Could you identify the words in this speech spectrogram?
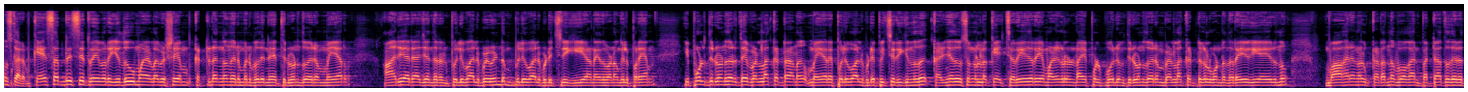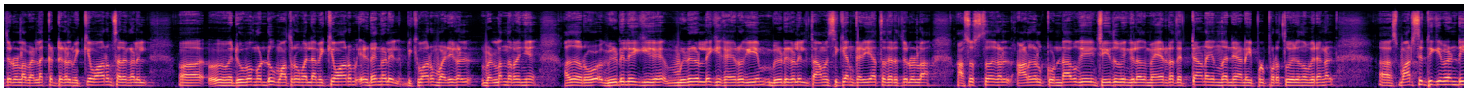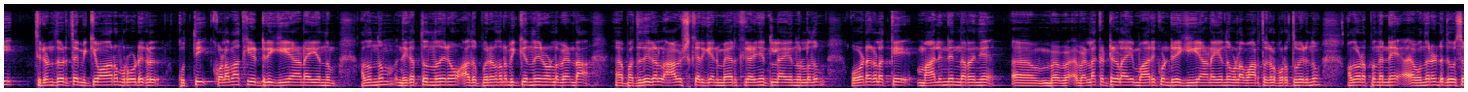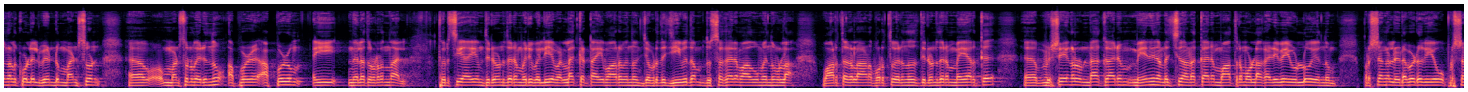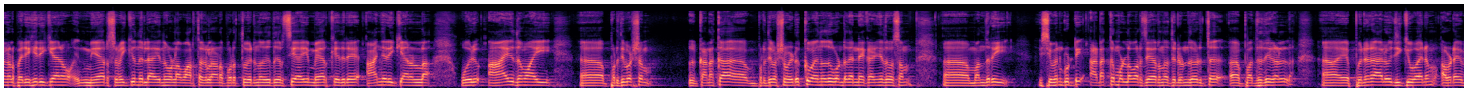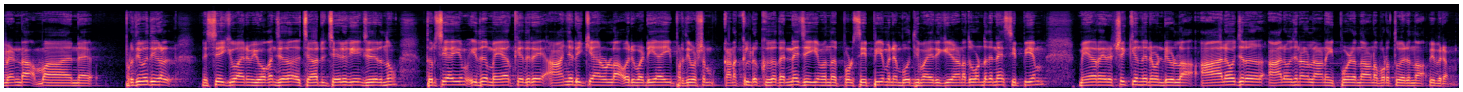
നമസ്കാരം. K S R T C driver യദുവുമായുള്ള വിഷയം കെട്ടിടങ്ങുന്നതിന് മുൻപ് തന്നെ തിരുവനന്തപുരം മേയർ ആര്യ രാജേന്ദ്രൻ പുലിവാൽ വീണ്ടും പുലിവാൽ പിടിച്ചിരിക്കുകയാണ് എന്ന് വേണമെങ്കിൽ പറയാം. ഇപ്പോൾ തിരുവനന്തപുരത്തെ വെള്ളക്കെട്ടാണ് മേയറെ പുലിവാൽ പിടിപ്പിച്ചിരിക്കുന്നത്. കഴിഞ്ഞ ദിവസങ്ങളിലൊക്കെ ചെറിയ ചെറിയ മഴകളുണ്ടായപ്പോൾ പോലും തിരുവനന്തപുരം വെള്ളക്കെട്ടുകൾ കൊണ്ട് നിറയുകയായിരുന്നു. വാഹനങ്ങൾ കടന്നു പോകാൻ പറ്റാത്ത തരത്തിലുള്ള വെള്ളക്കെട്ടുകൾ മിക്കവാറും സ്ഥലങ്ങളിൽ രൂപം കൊണ്ടു. മാത്രവുമല്ല മിക്കവാറും ഇടങ്ങളിൽ മിക്കവാറും വഴികൾ വെള്ളം നിറഞ്ഞ് അത് റോ വീടിലേക്ക് വീടുകളിലേക്ക് കയറുകയും വീടുകളിൽ താമസിക്കാൻ കഴിയാത്ത തരത്തിലുള്ള അസ്വസ്ഥതകൾ ആളുകൾക്ക് ഉണ്ടാവുകയും ചെയ്തുവെങ്കിൽ അത് മേയറുടെ തെറ്റാണ് എന്ന് തന്നെയാണ് ഇപ്പോൾ പുറത്തു വരുന്ന വിവരങ്ങൾ സ്മാർട്ട് സിറ്റിക്ക് വേണ്ടി തിരുവനന്തപുരത്തെ മിക്കവാറും റോഡുകൾ കുത്തി കുളമാക്കിയിട്ടിരിക്കുകയാണ് എന്നും അതൊന്നും നികത്തുന്നതിനോ അത് പുനർനിർമ്മിക്കുന്നതിനുള്ള വേണ്ട പദ്ധതികൾ ആവിഷ്കരിക്കാൻ മേയർക്ക് കഴിഞ്ഞിട്ടില്ല എന്നുള്ളതും ഓടകളൊക്കെ മാലിന്യം നിറഞ്ഞ് വെള്ളക്കെട്ടുകളായി മാറിക്കൊണ്ടിരിക്കുകയാണ് എന്നുമുള്ള വാർത്തകൾ പുറത്തു വരുന്നു അതോടൊപ്പം തന്നെ ഒന്ന് രണ്ട് ദിവസങ്ങൾക്കുള്ളിൽ വീണ്ടും മൺസൂൺ മൺസൂൺ വരുന്നു. അപ്പോൾ അപ്പോഴും ഈ നില തുടർന്നാൽ തീർച്ചയായും തിരുവനന്തപുരം ഒരു വലിയ വെള്ളക്കെട്ടായി മാറുമെന്നും അവിടുത്തെ ജീവിതം ദുസ്സഹരമാകുമെന്നുമുള്ള വാർത്തകളാണ് പുറത്തു വരുന്നത് തിരുവനന്തപുരം മേയർക്ക് ഏഹ്, വിഷയങ്ങൾ ഉണ്ടാക്കാനും മേനി നടച്ച് നടക്കാനും മാത്രമുള്ള കഴിവേ ഉള്ളൂ എന്നും പ്രശ്നങ്ങൾ ഇടപെടുകയോ പ്രശ്നങ്ങൾ പരിഹരിക്കാനോ മേയർ ശ്രമിക്കുന്നില്ല എന്നുമുള്ള വാർത്തകളാണ് പുറത്തു വരുന്നത്. തീർച്ചയായും മേയർക്കെതിരെ ആഞ്ഞടിക്കാനുള്ള ഒരു ആയുധമായി പ്രതിപക്ഷം കണക്കാ പ്രതിപക്ഷം എടുക്കും എന്നതുകൊണ്ട് തന്നെ കഴിഞ്ഞ ദിവസം മന്ത്രി ശിവൻകുട്ടി അടക്കമുള്ളവർ ചേർന്ന തിരുവനന്തപുരത്ത് പദ്ധതികൾ പുനരാലോചിക്കുവാനും അവിടെ വേണ്ട പിന്നെ പ്രതിവിധികൾ നിശ്ചയിക്കുവാനും യോഗം ചേരുകയും ചെയ്തിരുന്നു. തീർച്ചയായും ഇത് മേയർക്കെതിരെ ആഞ്ഞടിക്കാനുള്ള ഒരു വടിയായി പ്രതിപക്ഷം കണക്കിലെടുക്കുക തന്നെ ചെയ്യുമെന്ന് ഇപ്പോൾ സി പി എമ്മിനും ബോധ്യമായിരിക്കുകയാണ്. അതുകൊണ്ട് തന്നെ സി പി എം മേയറെ രക്ഷിക്കുന്നതിന് വേണ്ടിയുള്ള ആലോചന ആലോചനകളാണ് ഇപ്പോഴെന്നാണ് പുറത്തു വരുന്ന വിവരം.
